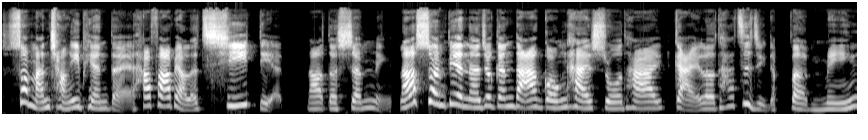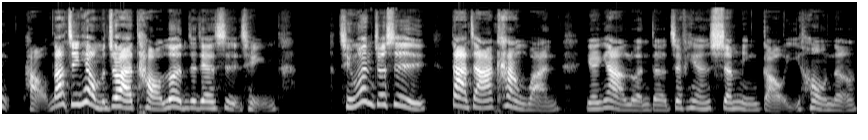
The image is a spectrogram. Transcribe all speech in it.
算蛮长一篇的，他发表了七点然后的声明，然后顺便呢就跟大家公开说他改了他自己的本名。好，那今天我们就来讨论这件事情。请问，就是大家看完炎亚纶的这篇声明稿以后呢，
